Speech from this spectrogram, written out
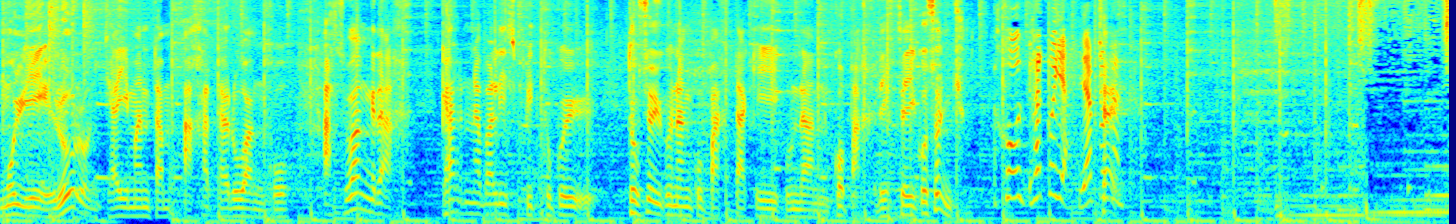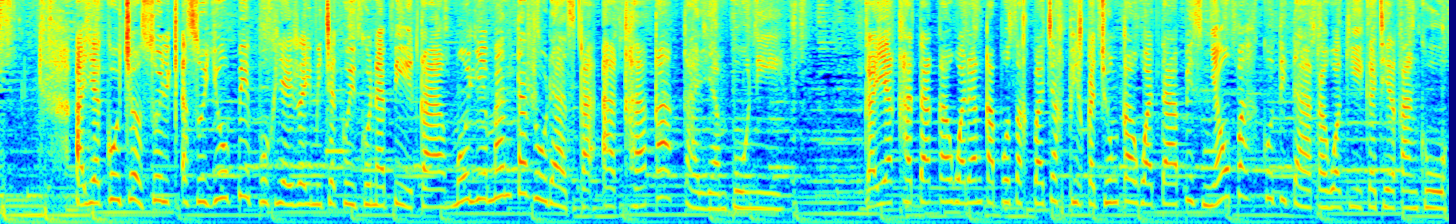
mulli rurun chaymantam ajata ruwanku aswanraq carnavalispi tukuy tusuykunankupaq takiykunankupaq riqsiykusunchu. Hakuya, ya Chay. pagan. Ayakucho sulk asuyupi puhyay raymichakuykunapiqa mullemanta rurasqa aqhaqa kallampuni. Kaya qhataqa waranqa pusaq pachaq pirqachunqa watapis ñawpaq kutitaqa wakikachirqanku.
